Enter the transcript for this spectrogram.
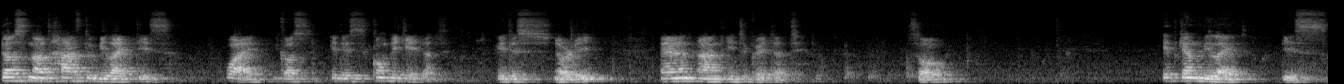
does not have to be like this. Why? Because it is complicated, it is nerdy, and unintegrated. So it can be like this.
